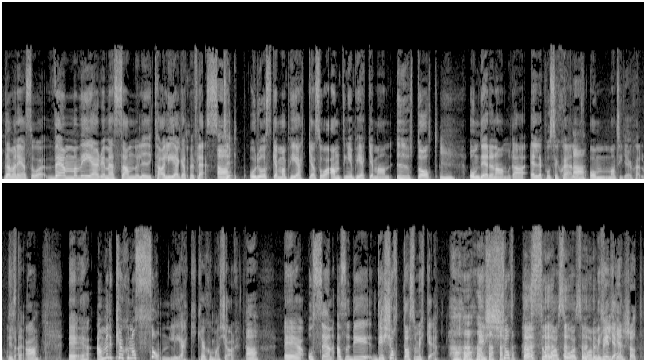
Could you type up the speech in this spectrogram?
Där man är så, vem av er är mest sannolikt har legat med flest? Ja. Typ. Och då ska man peka så, antingen pekar man utåt om det är den andra eller på sig själv Mm. Ja. om man tycker det själv. Och Just sådär. ja. Eh, ja men det kanske någon sån lek kanske man kör. Ja. Eh, och sen, alltså det, det shottar så mycket. Det shottar så, så, så mycket. Vilken shot?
